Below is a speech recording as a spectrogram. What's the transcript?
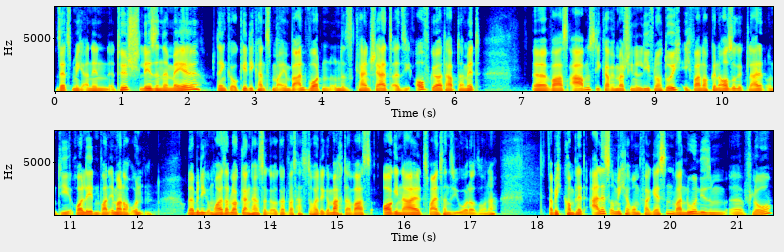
setze mich an den Tisch, lese eine Mail, denke, okay, die kannst du mal eben beantworten und das ist kein Scherz, als ich aufgehört habe damit, äh, war es abends, die Kaffeemaschine lief noch durch, ich war noch genauso gekleidet und die Rollläden waren immer noch unten. Da bin ich um Häuserblock gegangen und habe gesagt, oh Gott, was hast du heute gemacht? Da war es original 22 Uhr oder so, ne? Da habe ich komplett alles um mich herum vergessen, war nur in diesem äh, Flow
